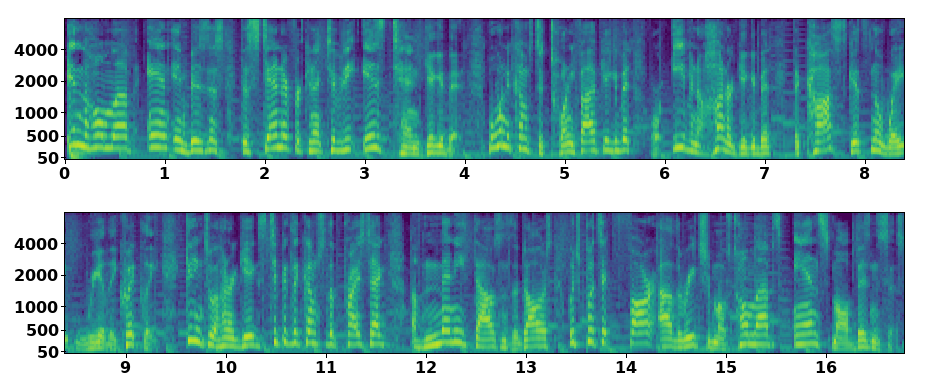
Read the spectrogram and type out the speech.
In the home lab and in business, the standard for connectivity is 10 gigabit. But when it comes to 25 gigabit or even 100 gigabit, the cost gets in the way really quickly. Getting to 100 gigs typically comes with a price tag of many thousands of dollars, which puts it far out of the reach of most home labs and small businesses.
